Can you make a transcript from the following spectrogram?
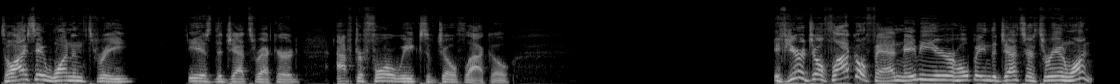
So I say one and three is the Jets' record after four weeks of Joe Flacco. If you're a Joe Flacco fan, maybe you're hoping the Jets are three and one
